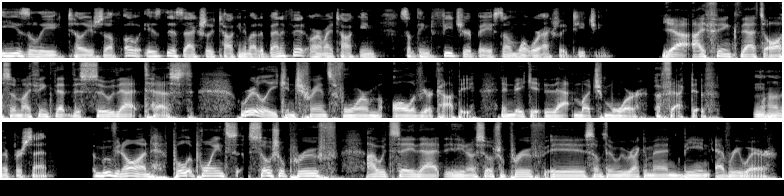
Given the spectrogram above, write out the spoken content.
easily tell yourself, oh, is this actually talking about a benefit or am I talking something feature based on what we're actually teaching? Yeah, I think that's awesome. I think that the so that test really can transform all of your copy and make it that much more effective. 100%. Moving on, bullet points, social proof. I would say that, you know, social proof is something we recommend being everywhere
